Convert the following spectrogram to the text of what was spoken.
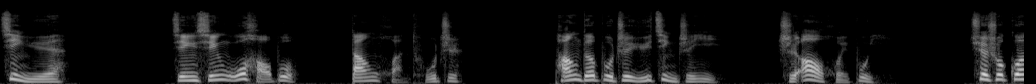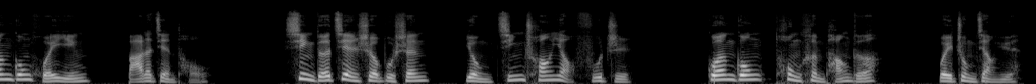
晋曰。景行无好步，当缓图之。庞德不知于禁之意，只懊悔不已。却说关公回营，拔了箭头，幸得箭射不深，用金疮药敷之。关公痛恨庞德，谓众将曰：“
